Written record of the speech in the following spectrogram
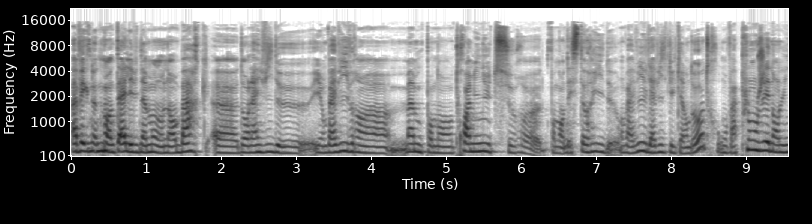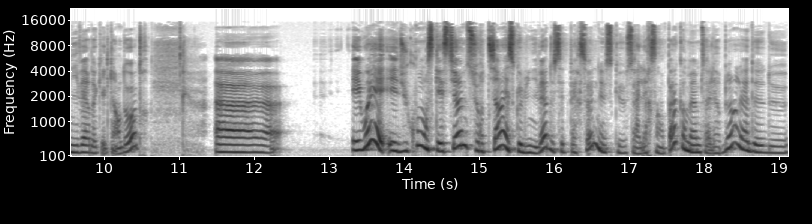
avec notre mental, évidemment, on embarque euh, dans la vie de... Et on va vivre, même pendant trois minutes, sur, euh, pendant des stories, on va vivre la vie de quelqu'un d'autre, on va plonger dans l'univers de quelqu'un d'autre. Euh, et ouais, et du coup, on se questionne sur, tiens, est-ce que l'univers de cette personne, est-ce que ça a l'air sympa quand même Ça a l'air bien, là, de, de,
